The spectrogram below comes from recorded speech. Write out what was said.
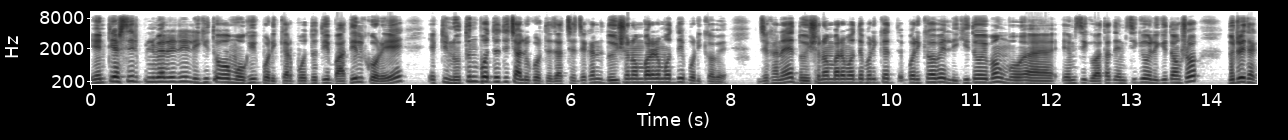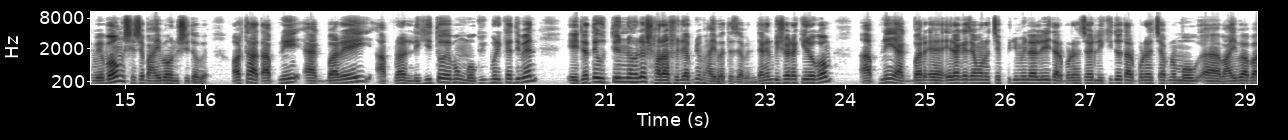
এনটিআরসির প্রিমিনারি লিখিত ও মৌখিক পরীক্ষার পদ্ধতি বাতিল করে একটি নতুন পদ্ধতি চালু করতে যাচ্ছে, যেখানে দুইশো নম্বরের মধ্যেই পরীক্ষা হবে। যেখানে দুইশো নম্বরের মধ্যে পরীক্ষা পরীক্ষা হবে লিখিত এবং এমসিকিউ অর্থাৎ এমসিকিউ লিখিত অংশ দুটোই থাকবে এবং শেষে ভাইবা অনুষ্ঠিত হবে। অর্থাৎ আপনি একবারেই আপনার লিখিত এবং মৌখিক পরীক্ষা দিবেন, এইটাতে উত্তীর্ণ হলে সরাসরি আপনি ভাইবাতে যাবেন। দেখেন বিষয়টা কীরকম? আপনি একবার এর আগে যেমন হচ্ছে প্রিমিনারি তারপরে হচ্ছে লিখিত, তারপরে হচ্ছে আপনার মৌ ভাইবা বা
